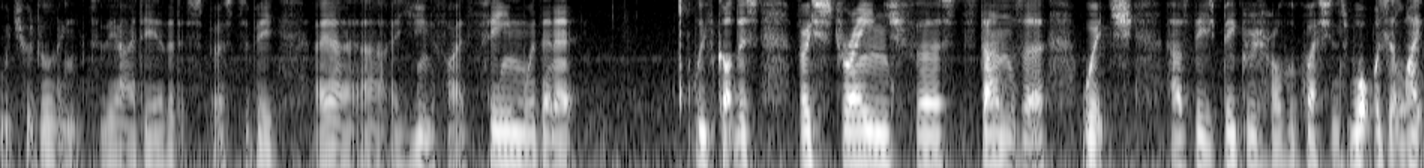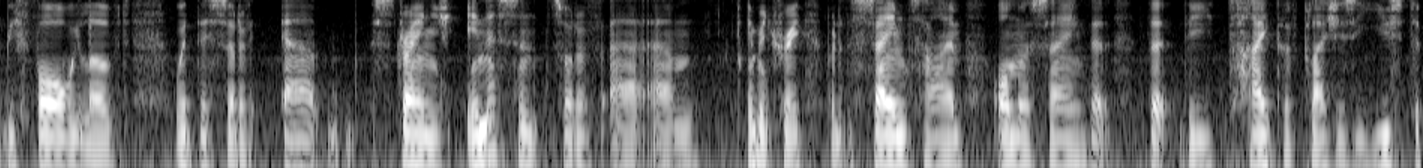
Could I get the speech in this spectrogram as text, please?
which would link to the idea that it's supposed to be a, a unified theme within it. We've got this very strange first stanza, which has these big rhetorical questions. What was it like before we loved? With this sort of uh, strange, innocent sort of uh, um, imagery, but at the same time almost saying that, that the type of pleasures he used to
